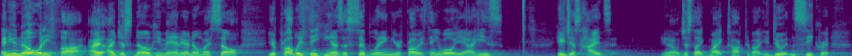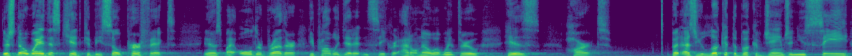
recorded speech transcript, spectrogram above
And you know what he thought. I, I just know humanity. I know myself. You're probably thinking as a sibling, you're probably thinking, well, yeah, he's, he just hides it. You know, just like Mike talked about, you do it in secret. There's no way this kid could be so perfect. You know, it's my older brother. He probably did it in secret. I don't know what went through his heart. But as you look at the book of James and you see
